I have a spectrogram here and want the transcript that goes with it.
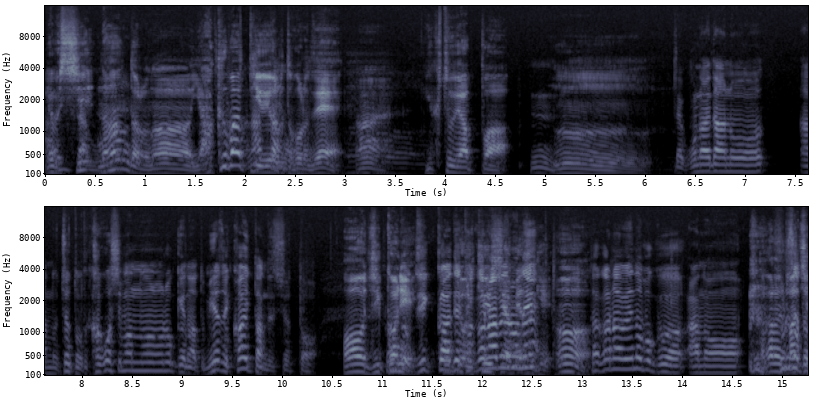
やっぱしなんだろうな。役場っていうようなところでは行くとやっぱい、う、うん。んでこの間あのあのちょっと鹿児島のロケの後宮崎帰ったんですよちょっああ実家に。実家で高鍋のね高鍋の僕あのふるさと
